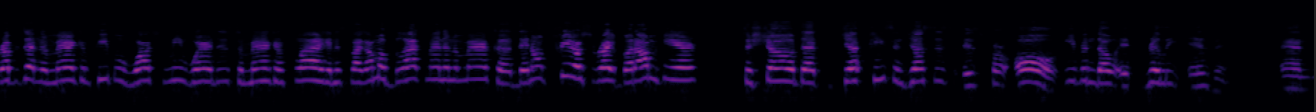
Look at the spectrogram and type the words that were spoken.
representing American people. Watch me wear this American flag, and it's like I'm a black man in America. They don't treat us right, but I'm here to show that ju- peace and justice is for all, even though it really isn't. And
